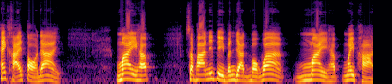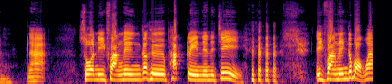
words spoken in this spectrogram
ให้ขายต่อได้ ไม่ครับ สภานิติบัญญัติบอกว่าไม่ครับไม่ผ่านนะฮะ ส่วนอีกฝั่งหนึ่งก็คือพรรคกรีนเอเนจีอีกฝั่งหนึ่งก็บอกว่า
